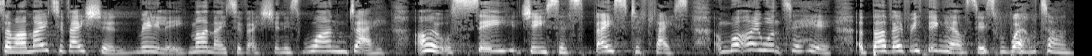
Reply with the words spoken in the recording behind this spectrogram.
So, our motivation, really, my motivation is one day I will see Jesus face to face. And what I want to hear above everything else is, well done.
